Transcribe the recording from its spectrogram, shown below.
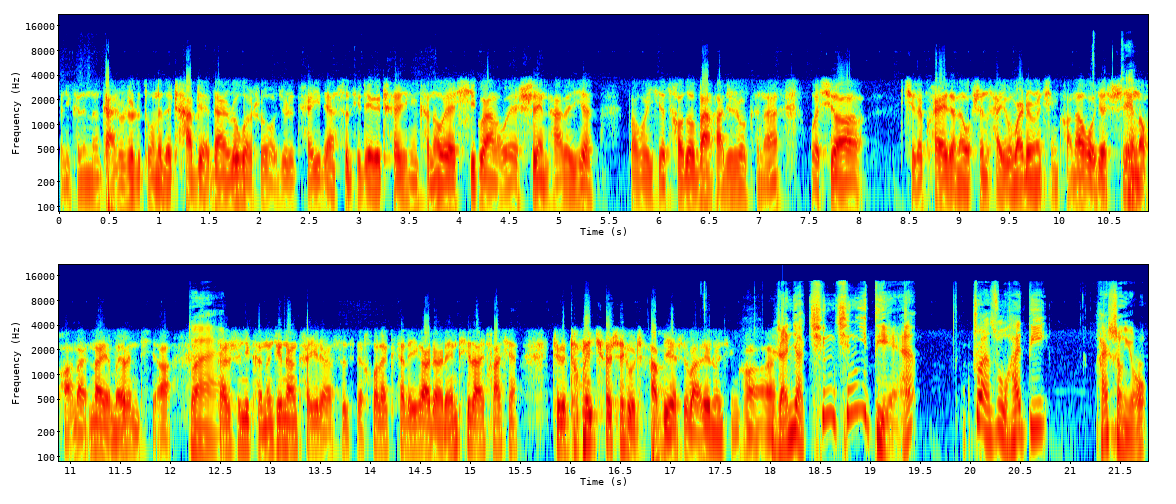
你可能能感受这个动力的差别。但是如果说我就是开一点四 T 这个车型，可能我也习惯了，我也适应它的一些，包括一些操作办法，就是说可能我需要骑得快一点，那我深踩油门这种情况，那我觉得适应的话，那那也没问题啊。对。但是你可能经常开一点四 T，后来开了一个二点零 T 来，发现这个动力确实有差别，是吧？这种情况啊。人家轻轻一点，转速还低。还省油，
